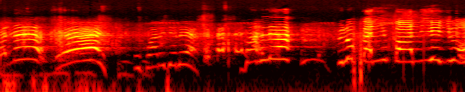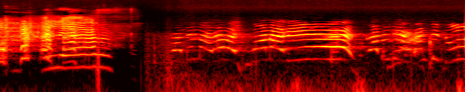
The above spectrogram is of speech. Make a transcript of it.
અને એ ઊભા રહી લે. માલે પેલો કન્ની પાડી જો અલ્યા તને મારા વાજમાન આવે તને લેવાનું છે દૂર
